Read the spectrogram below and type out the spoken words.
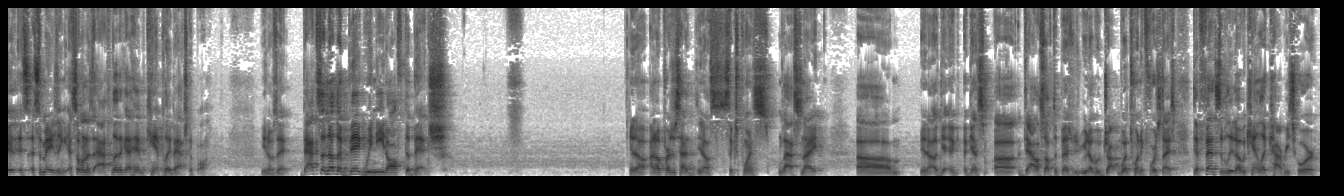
It's, it's amazing. Someone as athletic as him can't play basketball. You know what I'm saying? That's another big we need off the bench. You know, I know Precious had, you know, six points last night. Um, you know, against uh, Dallas off the bench. You know, we dropped 124 is nice. Defensively, though, we can't let Kyrie score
